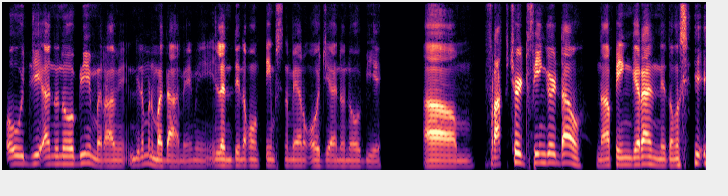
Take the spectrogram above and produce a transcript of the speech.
OG Anunobi. Marami, hindi naman madami. May ilan din akong teams na merong OG Anunobi eh. Um, fractured finger daw. Napingeran nitong si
